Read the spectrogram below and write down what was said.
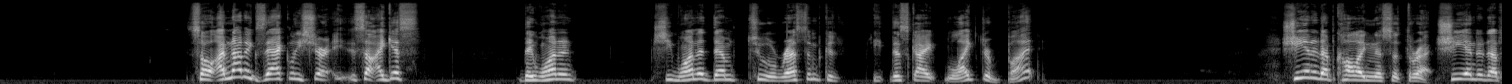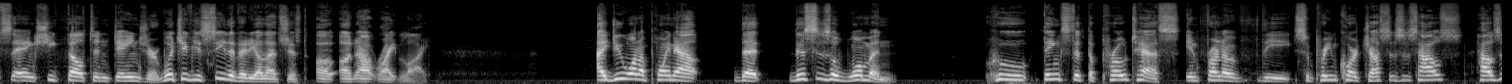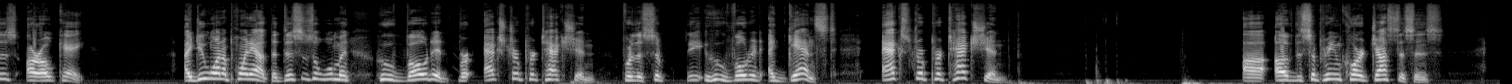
So I'm not exactly sure. So I guess they wanted, she wanted them to arrest him because he, this guy liked her butt? She ended up calling this a threat. She ended up saying she felt in danger, which, if you see the video, that's just a, an outright lie. I do want to point out that this is a woman who thinks that the protests in front of the Supreme Court justices' house houses are okay. I do want to point out that this is a woman who voted for extra protection for the who voted against extra protection uh, of the Supreme Court justices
